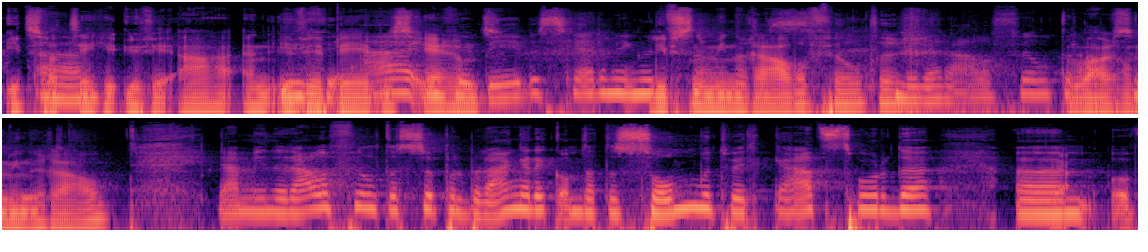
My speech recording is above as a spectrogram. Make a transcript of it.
Iets wat Eh, tegen UVA en UVB UVA, beschermt. UVB-bescherming. Liefst een. Dus mineralenfilter. Mineralenfilter, Waarom absoluut. mineraal? Ja, mineralenfilter is super belangrijk, omdat de zon moet weerkaatst worden of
